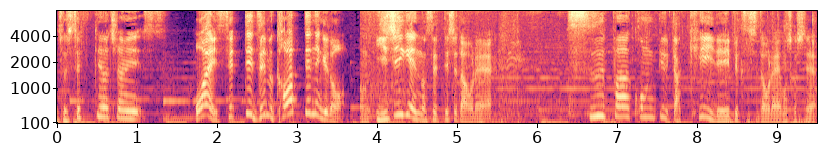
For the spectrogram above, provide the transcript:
それ設定はちなみに、おい設定全部変わってんねんけど異次元の設定してた俺。スーパーコンピューター K でエイペックスしてた俺、もしかして。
